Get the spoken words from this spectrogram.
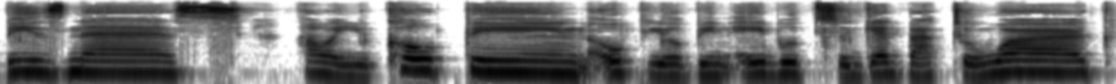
business? How are you coping? Hope you've been able to get back to work.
